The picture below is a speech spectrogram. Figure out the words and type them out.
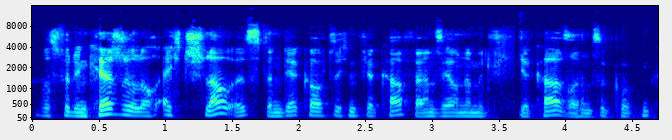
Was für den Casual auch echt schlau ist, denn der kauft sich einen 4K-Fernseher, um damit 4K-Sachen zu gucken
